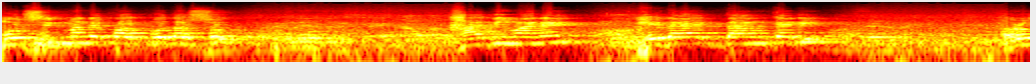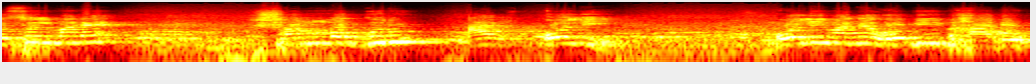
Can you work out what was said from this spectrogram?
মুর্শিদ মানে পথ প্রদর্শক হাদি মানে হেদায়ত দানকারী, রসুল মানে সম্যক গুরু আর অলি অলি মানে অভিভাবক।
